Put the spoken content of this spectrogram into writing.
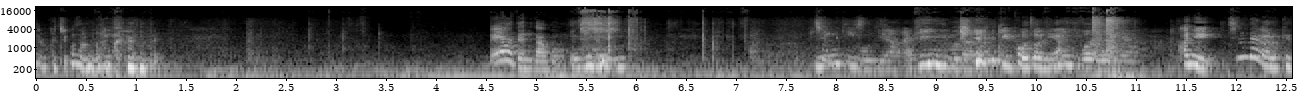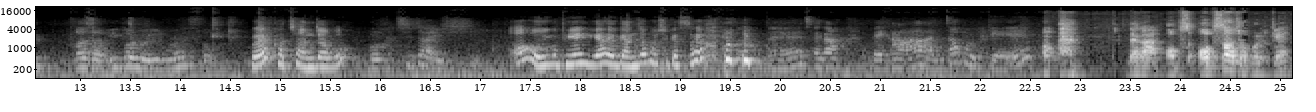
이렇게 찍어서 온다는 거였는데. 빼야 된다고. 비행기 모드야. 아 비행기보다 비행기 버전이야? 비행기 버전이야. 아니 침대가 이렇게 맞아 이걸로 일부러 했어. 왜 같이 안 자고? 뭘 같이 자 이씨. 어 이거 비행기야 여기 앉아 보시겠어요? 네 제가 내가 앉아볼게. 어, 내가 없, 없어져 볼게.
